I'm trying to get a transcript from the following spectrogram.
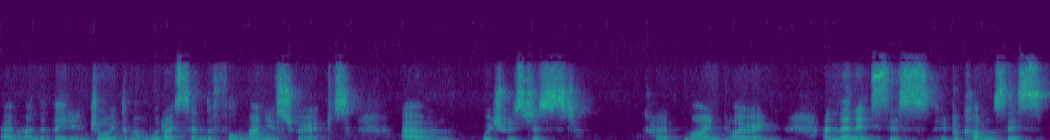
um, and that they'd enjoyed them. And would I send the full manuscript, um, which was just kind of mind blowing. And then it's this. It becomes this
